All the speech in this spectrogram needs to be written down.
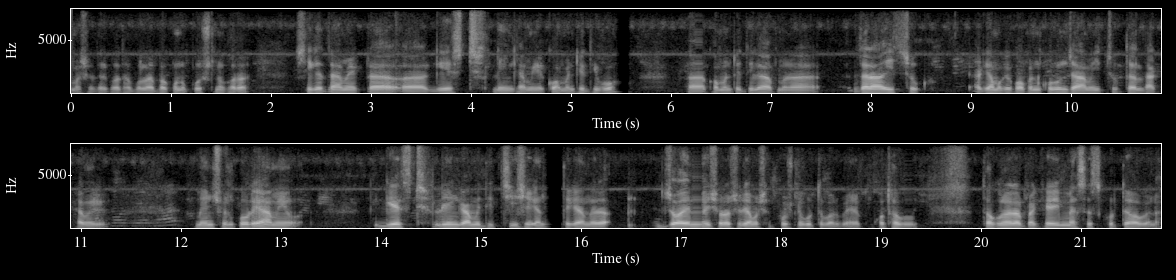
আমার সাথে কথা বলার বা কোনো প্রশ্ন করার, সেক্ষেত্রে আমি একটা গেস্ট লিঙ্ক আমি কমেন্টে দিব। কমেন্টে দিলে আপনারা, যারা ইচ্ছুক, আগে আমাকে কমেন্ট করুন, যে আমি ইচ্ছুক, তাহলে তাকে আমি মেনশন করে আমি গেস্ট লিঙ্ক আমি দিচ্ছি, সেখান থেকে আপনারা জয়েন হয়ে সরাসরি আমার সাথে প্রশ্ন করতে পারবেন, এরকম কথা বলি তখন আর আপনাকে এই মেসেজ করতে হবে না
